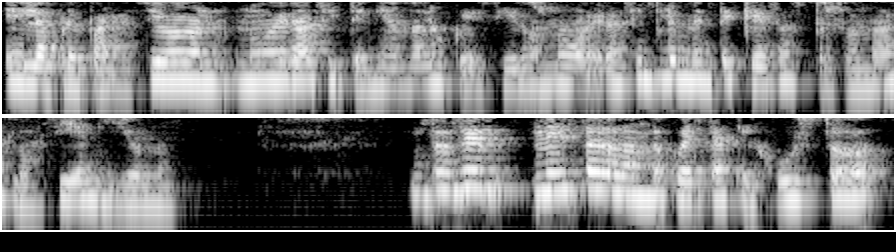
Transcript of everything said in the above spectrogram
eh, la preparación, no era si tenían algo que decir o no, era simplemente que esas personas lo hacían y yo no. Entonces me he estado dando cuenta que justo,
